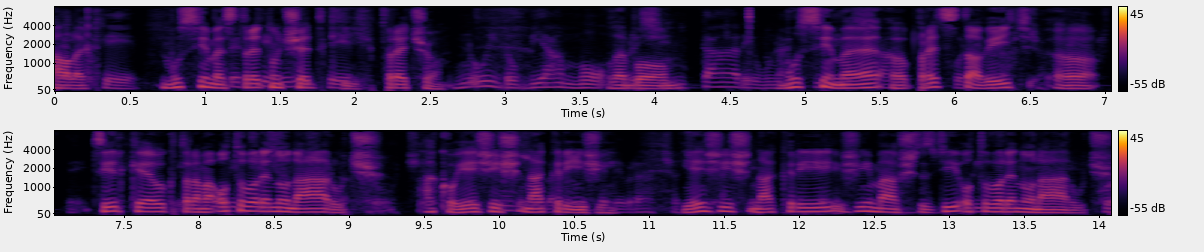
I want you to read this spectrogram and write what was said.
ale musíme stretnúť všetkých. Prečo? Lebo musíme predstaviť církev, ktorá má otvorenú náruč, ako Ježiš na kríži. Ježiš na kríži má vždy otvorenú náruč.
